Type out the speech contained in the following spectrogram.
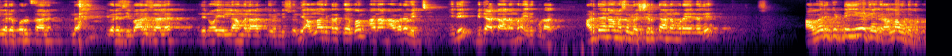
இவரை பொருட்டால இல்ல இவரை சிபாரிசால இந்த நோய் இல்லாமல் ஆக்கு என்று சொல்லி அல்லாஹ் கிட்ட தான் கேட்போம். ஆனா அவரை வச்சு இது விதாத்தான முறை இது கூடாது. அடுத்தது நாம சொல்ற ஷிர்கான முறை என்னது? அவர்கிட்டயே கேட்குற அல்லாஹ் விட்டு போட்டு.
